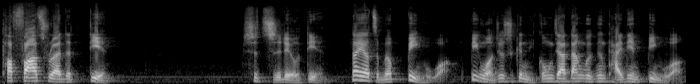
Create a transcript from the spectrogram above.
它发出来的电是直流电。那要怎么并网？并网就是跟你公家单位跟台电并网。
